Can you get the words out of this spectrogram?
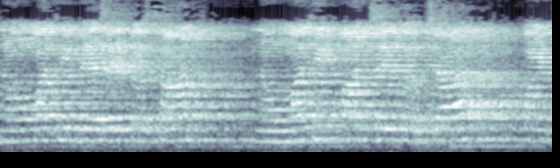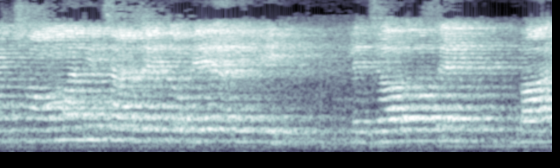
નવમાંથી બે જાય તો સાત, નવમાંથી પાંચ જાય તો ચાર માંથી ચાર જાય તો બે અને બે એટલે જવાબ આવશે બાર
